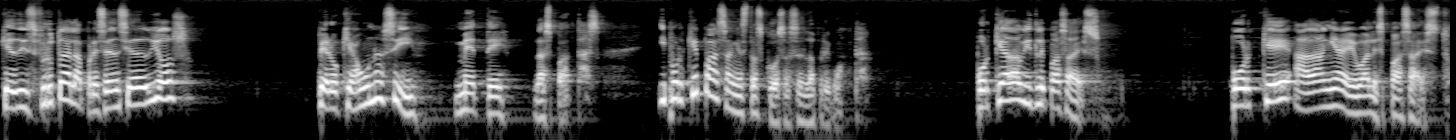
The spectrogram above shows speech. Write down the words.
que disfruta de la presencia de Dios, pero que aún así mete las patas. ¿Y por qué pasan estas cosas? Es la pregunta. ¿Por qué a David le pasa eso? ¿Por qué a Adán y a Eva les pasa esto?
